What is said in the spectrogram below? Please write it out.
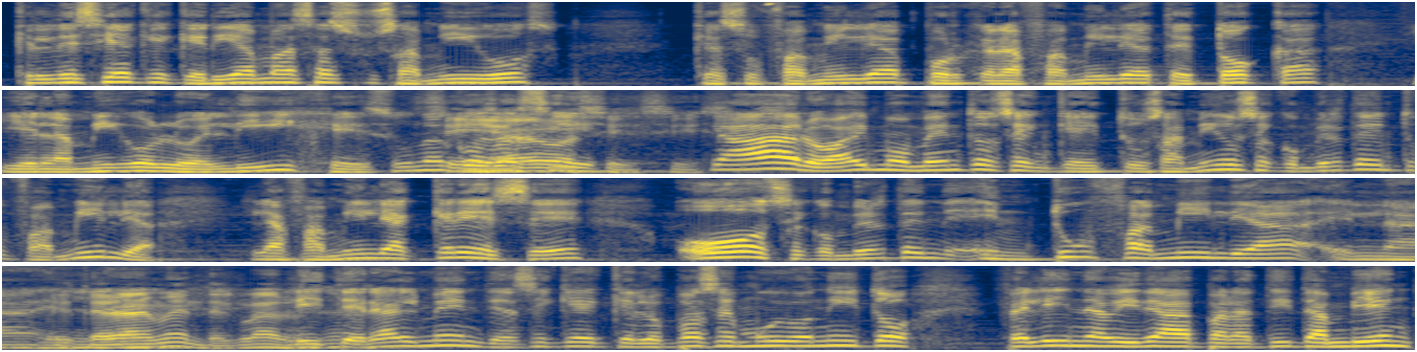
que él decía que quería más a sus amigos que a su familia porque la familia te toca y el amigo lo elige. Es una Sí, cosa así. así, sí, sí. Claro, hay momentos en que tus amigos se convierten en tu familia, la familia crece o se convierten en tu familia. En la, en la- Literalmente, claro. Literalmente, así que que lo pases muy bonito. Feliz Navidad para ti también.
